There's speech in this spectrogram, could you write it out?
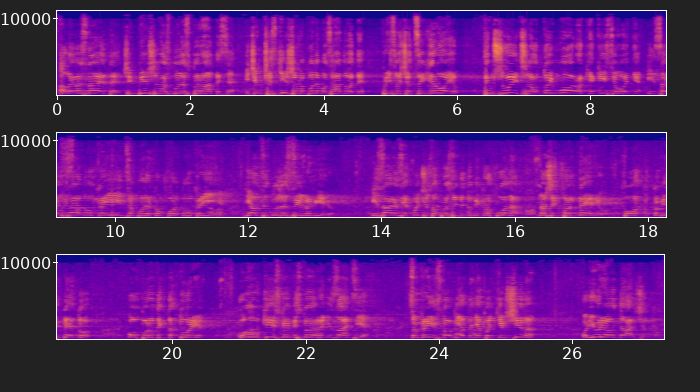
Але ви знаєте, чим більше нас буде збиратися, і чим частіше ми будемо згадувати прізвища цих героїв, тим швидше той морок, який сьогодні і так само українцям буде комфортно в Україні. Я в це дуже сильно вірю. І зараз я хочу запросити до мікрофона наших партнерів по комітету опору диктатурі, голову Київської міської організації Всеукраїнського об'єднання Батьківщина Юрія Одарченка.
